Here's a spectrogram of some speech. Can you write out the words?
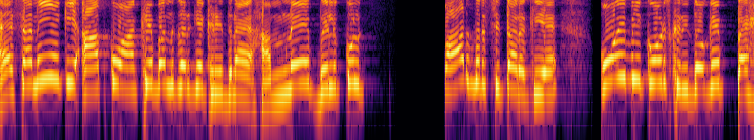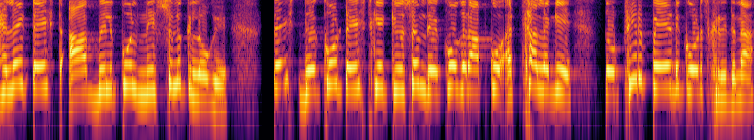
ऐसा नहीं है कि आपको आँखें बंद करके खरीदना है। हमने बिल्कुल पारदर्शिता रखी है। कोई भी कोर्स खरीदोगे, पहले टेस्ट आप बिल्कुल निःशुल्क लोगे। टेस्ट देखो, टेस्ट के क्वेश्चन देखो, अगर आपको अच्छा लगे तो फिर पेड कोर्स खरीदना,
